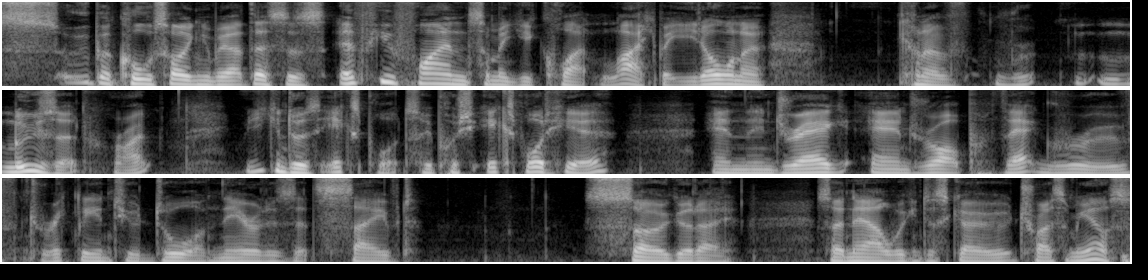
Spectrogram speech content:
super cool something about this is if you find something you quite like, but you don't want to kind of lose it, right? What you can do is export. So push export here and then drag and drop that groove directly into your DAW. and there it is, it's saved. So good, eh? So now we can just go try something else.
